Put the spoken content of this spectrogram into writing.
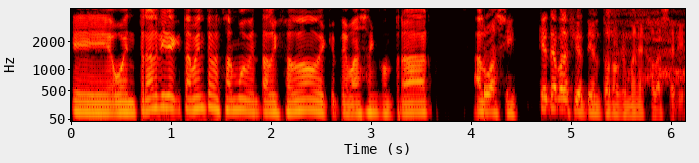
eh, o entrar directamente o estar muy mentalizado de que te vas a encontrar algo así. ¿Qué te pareció a ti el tono que maneja la serie?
